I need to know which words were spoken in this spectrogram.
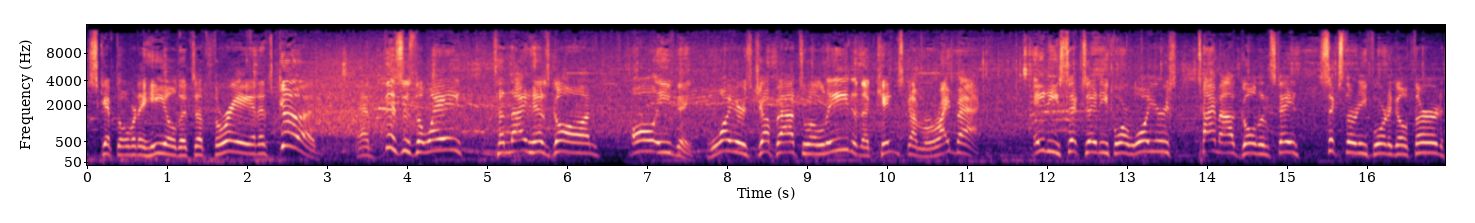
Skipped over to Hield. It's a three, and it's good. And this is the way tonight has gone all evening. Warriors jump out to a lead, and the Kings come right back. 86 84 Warriors. Timeout Golden State. 6.34 to go third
